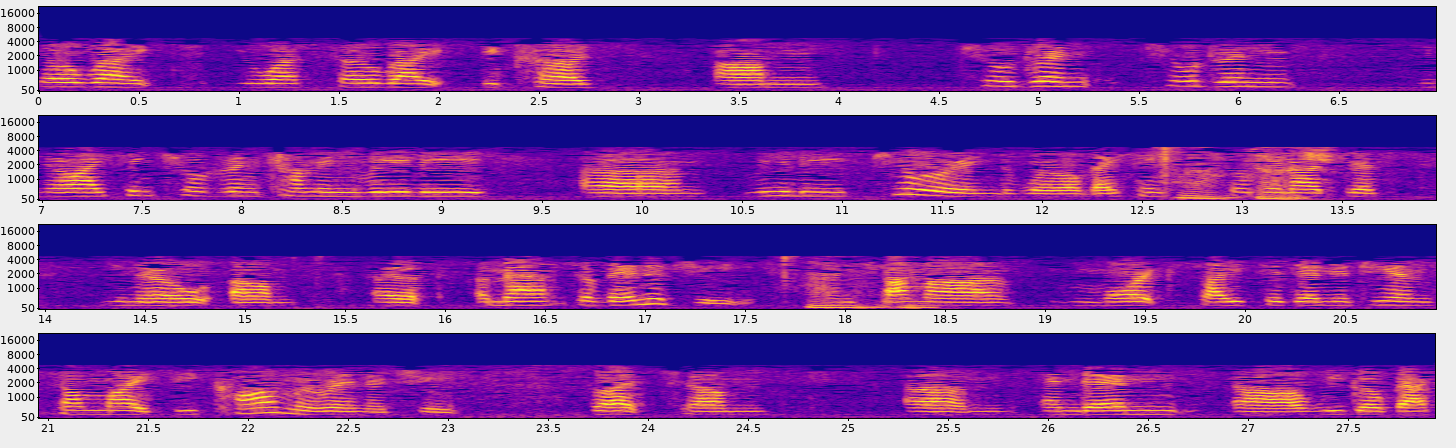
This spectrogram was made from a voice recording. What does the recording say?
so right. You are so right because um, children, children, you know, I think children come in really, um, really pure in the world. I think Oh, children gosh. are just, you know, um, a, a mass of energy, and Oh, some are more excited energy, and some might be calmer energy. But um, um, and then uh, we go back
